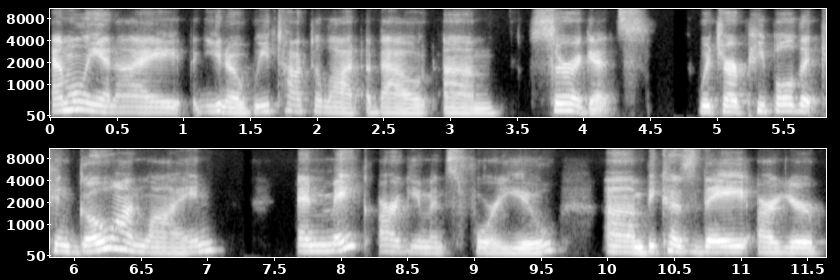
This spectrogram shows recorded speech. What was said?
Emily and I, you know, we talked a lot about um, surrogates, which are people that can go online and make arguments for you um, because they are your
